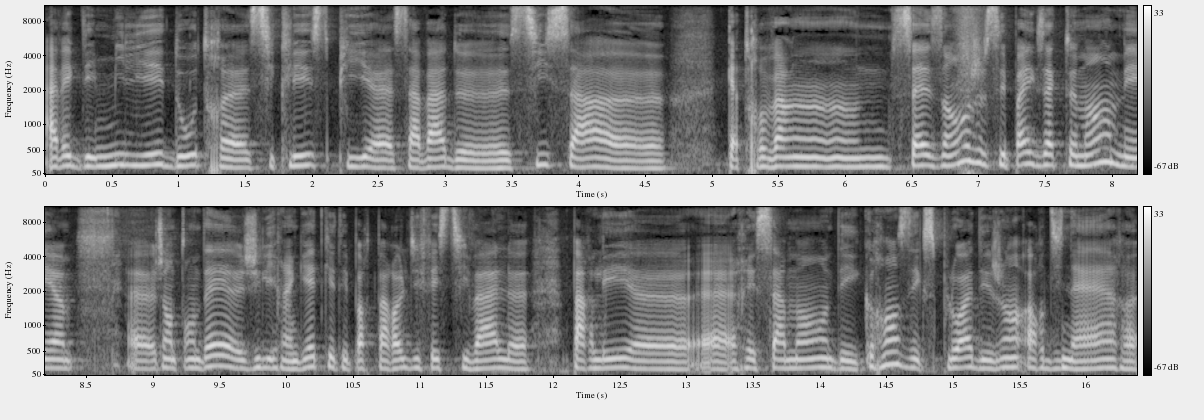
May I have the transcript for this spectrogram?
avec des milliers d'autres euh, cyclistes. Puis euh, ça va de 6 à euh, 96 ans, je ne sais pas exactement, mais euh, euh, j'entendais euh, Julie Ringuette, qui était porte-parole du festival, euh, parler euh, euh, récemment des grands exploits des gens ordinaires, euh,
